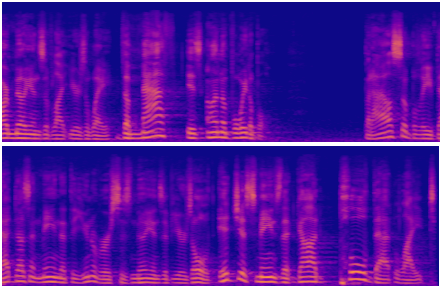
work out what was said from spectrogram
are millions of light years away. The math is unavoidable. But I also believe that doesn't mean that the universe is millions of years old. It just means that God pulled that light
